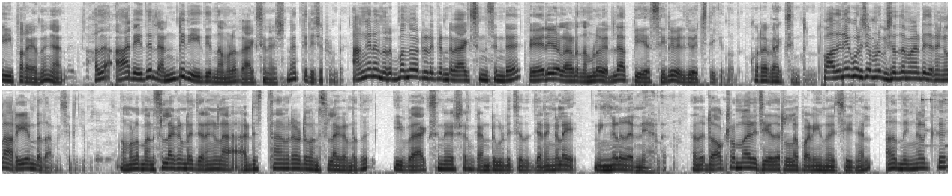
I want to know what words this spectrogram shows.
ഈ പറയുന്നത് ഞാൻ. അത് ആ രീതിയിൽ രണ്ട് രീതിയിൽ നമ്മൾ വാക്സിനേഷനെ തിരിച്ചിട്ടുണ്ട്. അങ്ങനെ നിർബന്ധമായിട്ട് എടുക്കേണ്ട വാക്സിൻസിന്റെ പേരുകളാണ് നമ്മൾ എല്ലാ പി എസ് സിയിലും എഴുതി വെച്ചിരിക്കുന്നത്. കുറേ വാക്സിൻ ഉണ്ട്. അപ്പോൾ അതിനെക്കുറിച്ച് നമ്മൾ വിശദമായിട്ട് ജനങ്ങൾ അറിയേണ്ടതാണ് ശരിക്കും. നമ്മൾ മനസ്സിലാക്കേണ്ടത് ജനങ്ങളെ അടിസ്ഥാനപരമായിട്ട് മനസ്സിലാക്കേണ്ടത് ഈ വാക്സിനേഷൻ കണ്ടുപിടിച്ചത് ജനങ്ങളെ നിങ്ങൾ തന്നെയാണ്. അത് ഡോക്ടർമാർ ചെയ്തിട്ടുള്ള പണി എന്ന് വെച്ച് കഴിഞ്ഞാൽ അത് നിങ്ങൾക്ക്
